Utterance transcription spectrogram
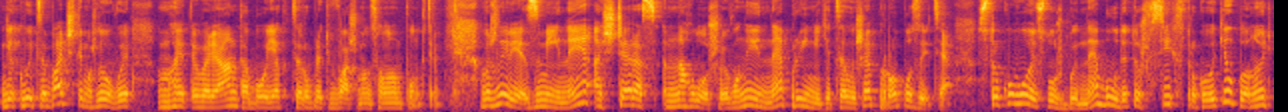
Як ви це бачите, можливо, ви маєте варіант або як це роблять в вашому населеному пункті. Важливі зміни. А ще раз наголошую, вони не прийняті. Це лише пропозиція. Строкової служби не буде, тож всіх строковиків планують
